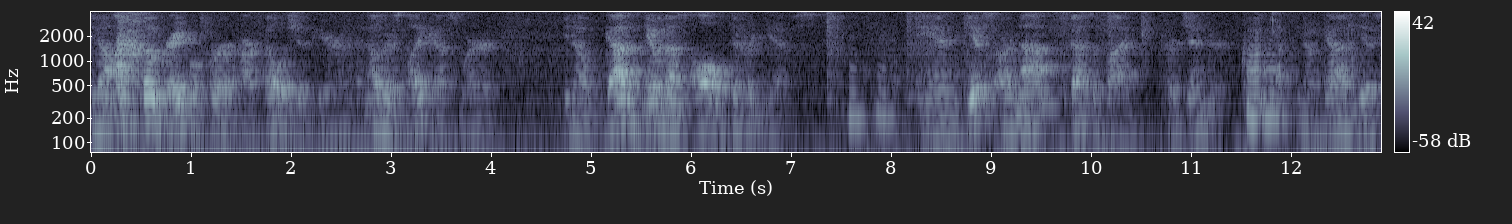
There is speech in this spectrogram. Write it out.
you know, I'm so grateful for our fellowship here and, and others like us where, you know, God has given us all different gifts. And gifts are not specified for gender. Mm-mm. You know, God gives,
